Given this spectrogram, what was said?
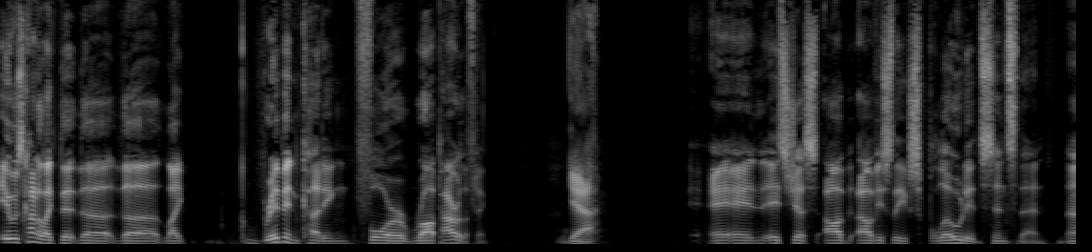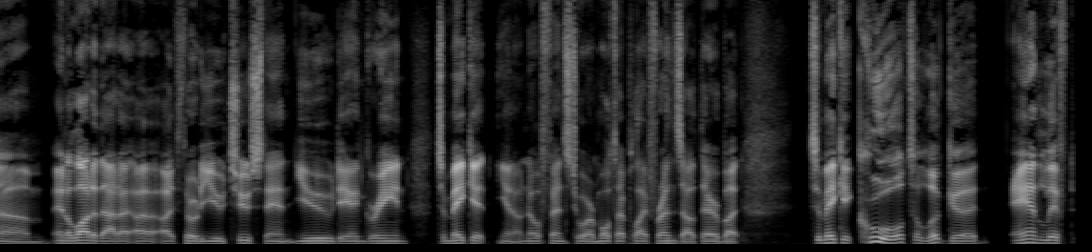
it was kind of like the the the like ribbon cutting for raw powerlifting Yeah. And it's just ob- obviously exploded since then um and a lot of that I, I i throw to you too stan you dan green to make it you know no offense to our multiply friends out there but to make it cool to look good and lift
